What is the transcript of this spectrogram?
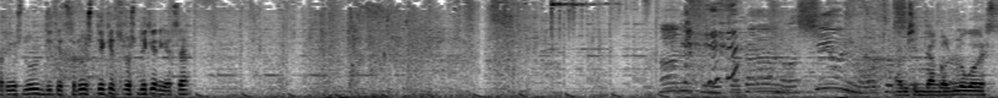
serius dulu dikit, serius dikit, serius dikit, guys ya. Habisin jungle dulu gua, guys.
